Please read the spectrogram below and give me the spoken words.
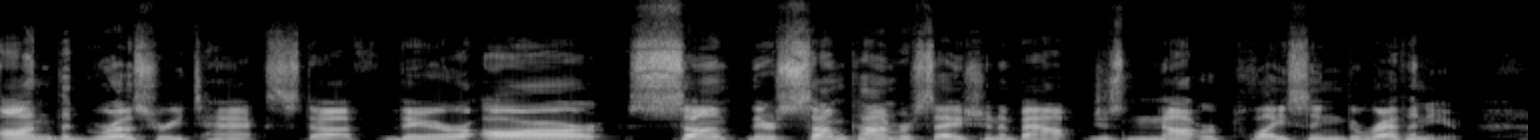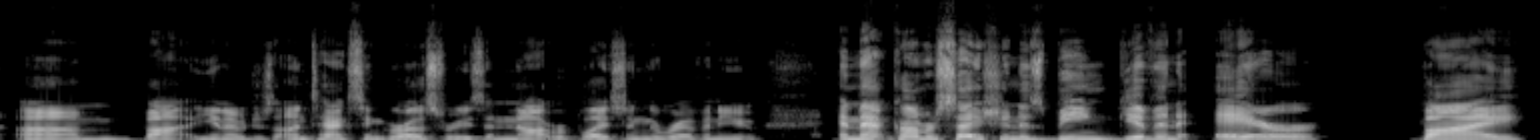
On the grocery tax stuff there are some there's some conversation about just not replacing the revenue um by you know just untaxing groceries and not replacing the revenue. And that conversation is being given air by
